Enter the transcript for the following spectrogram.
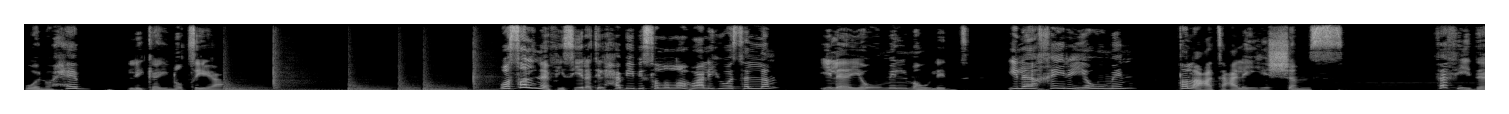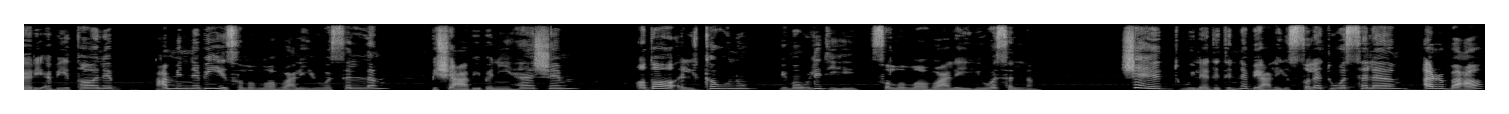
ونحب لكي نطيع. وصلنا في سيرة الحبيب صلى الله عليه وسلم إلى يوم المولد. إلى خير يوم طلعت عليه الشمس. ففي دار أبي طالب عم النبي صلى الله عليه وسلم بشعب بني هاشم أضاء الكون بمولده صلى الله عليه وسلم. شهد ولادة النبي عليه الصلاة والسلام أربعة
